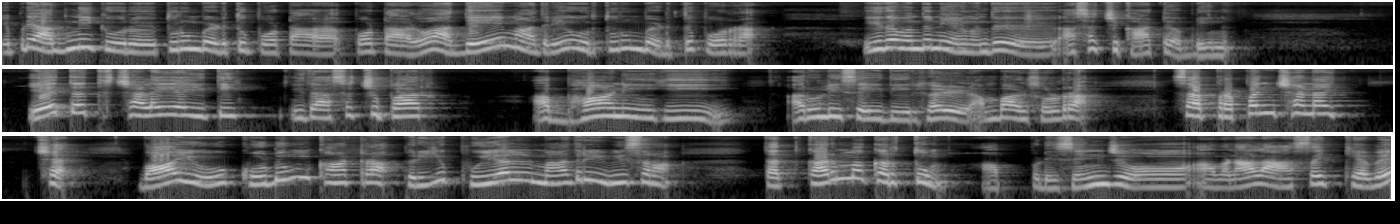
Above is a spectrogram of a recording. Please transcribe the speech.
எப்படி அக்னிக்கு ஒரு துரும்பு எடுத்து போட்டா போட்டாலோ அதே மாதிரி ஒரு துரும்பு எடுத்து போடுறா இதை வந்து நீ வந்து அசைச்சு காட்டு அப்படின்னு ஏதத் சலைய இத்தி இதை அசைச்சு பார். அப்பானிஹி அருளி செய்தீர்கள் அம்பாள் சொல்கிறா ச பிரபஞ்சன ச வாயு கொடும் காற்றா பெரிய புயல் மாதிரி வீசுகிறான் தத் கர்ம கர்த்தும் அப்படி செஞ்சும் அவனால் அசைக்கவே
